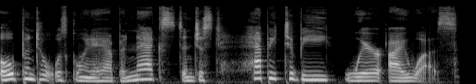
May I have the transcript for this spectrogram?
open to what was going to happen next and just happy to be where I was.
